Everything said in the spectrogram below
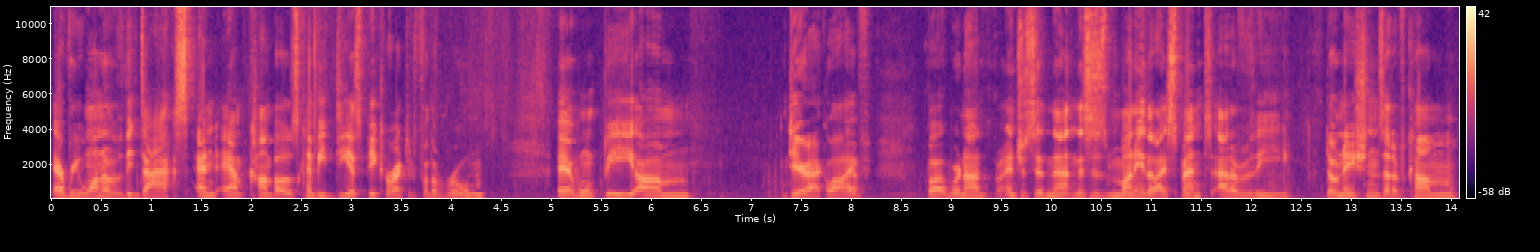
Every one of the DACs and amp combos can be DSP corrected for the room. It won't be um, Dirac Live, but we're not interested in that. And this is money that I spent out of the donations that have come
